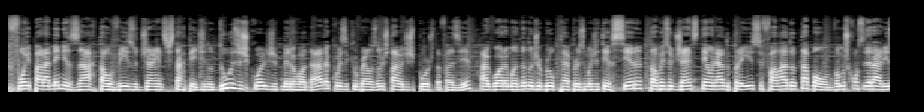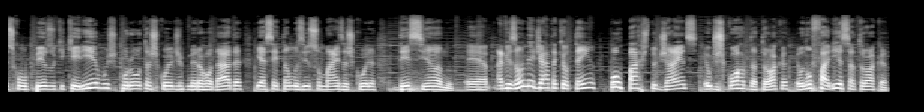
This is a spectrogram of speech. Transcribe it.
foi para amenizar talvez o Giants estar pedindo duas escolhas de primeira rodada, coisa que o Browns não estava disposto a fazer. Agora, mandando o Jabril Peppers uma de terceira, talvez o Giants tenha olhado para isso e falado: tá bom, vamos considerar isso como o peso que queríamos por outra escolha de primeira rodada e aceitamos isso mais a escolha desse ano. É, a visão imediata que eu tenho por parte do Giants, eu discordo da troca, eu não faria essa troca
